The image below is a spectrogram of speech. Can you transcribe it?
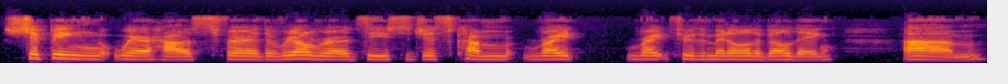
shipping warehouse for the railroads. They used to just come right right through the middle of the building, um,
